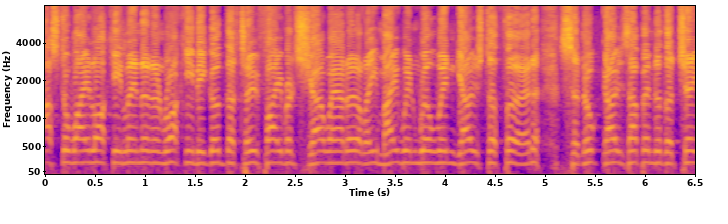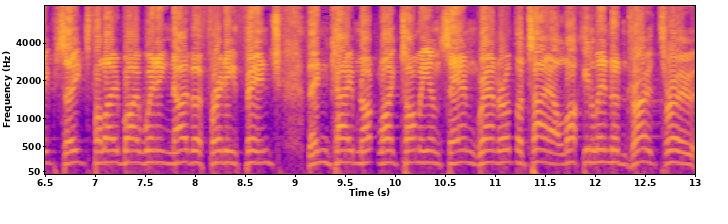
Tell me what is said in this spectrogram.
Fast away, Lockie Linden and Rocky Be Good. The two favourites show out early. May Win Will Win goes to third. Sanook goes up into the cheap seats, followed by winning Nova Freddie Finch. Then came Not Like Tommy and Sandgrounder at the tail. Lockie Linden drove through,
